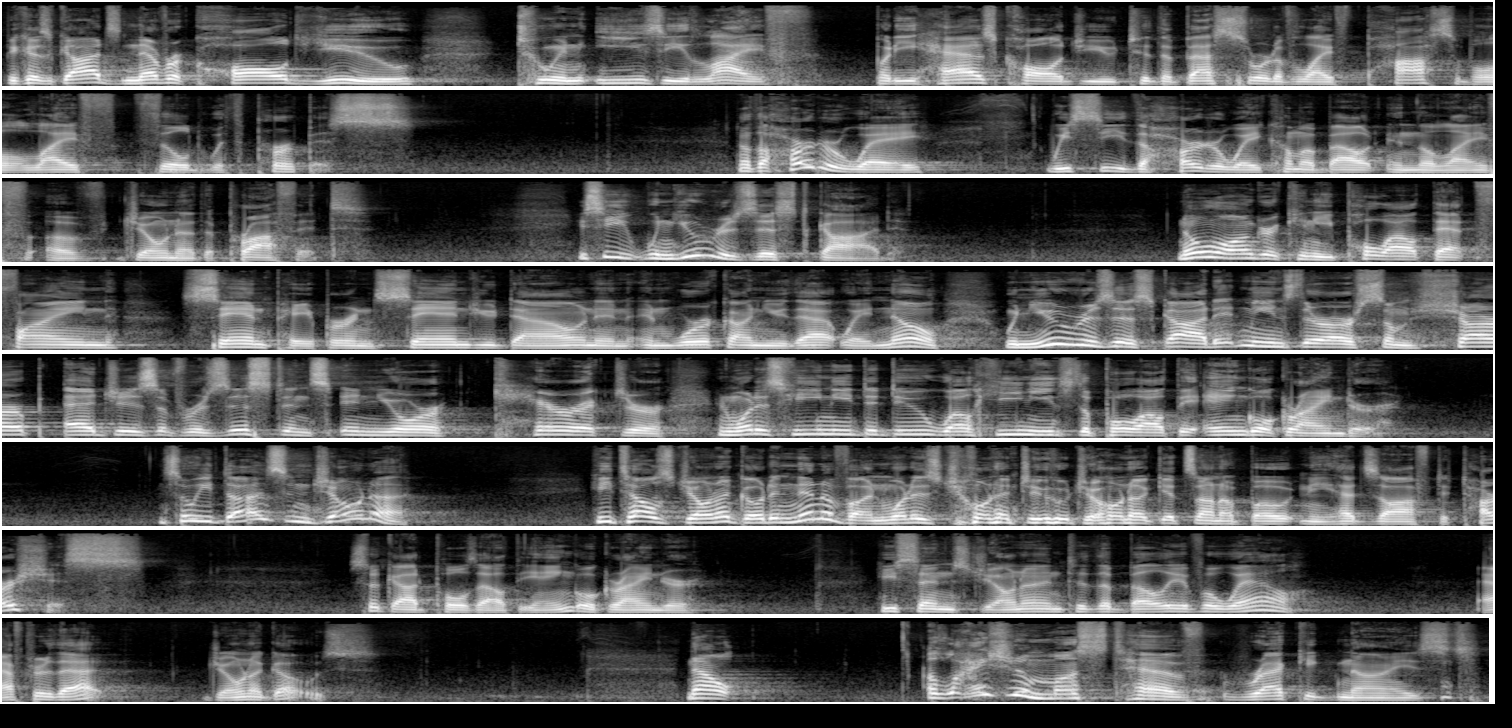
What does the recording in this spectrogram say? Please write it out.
Because God's never called you to an easy life, but he has called you to the best sort of life possible, a life filled with purpose. Now, the harder way we see the harder way come about in the life of Jonah the prophet. You see, when you resist God, no longer can he pull out that fine sandpaper and sand you down and, and work on you that way. No, when you resist God, it means there are some sharp edges of resistance in your character. And what does he need to do? Well, he needs to pull out the angle grinder. And so he does in Jonah. He tells Jonah, Go to Nineveh. And what does Jonah do? Jonah gets on a boat and he heads off to Tarshish. So God pulls out the angle grinder. He sends Jonah into the belly of a whale. After that, Jonah goes. Now, Elijah must have recognized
